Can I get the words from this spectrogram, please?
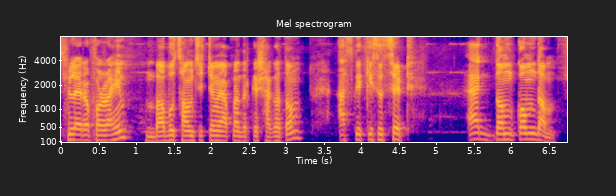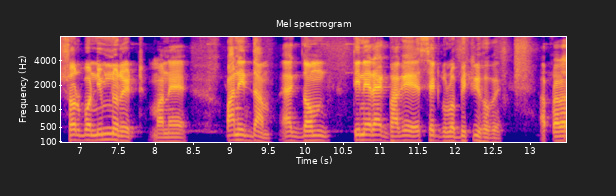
বিসমুল্লাহ রহমান রাহিম। বাবু সাউন্ড সিস্টেমে আপনাদেরকে স্বাগতম। আজকে কিছু সেট, একদম কম দাম, সর্বনিম্ন রেট মানে পানির দাম, একদম তিনের এক ভাগে সেটগুলো বিক্রি হবে। আপনারা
